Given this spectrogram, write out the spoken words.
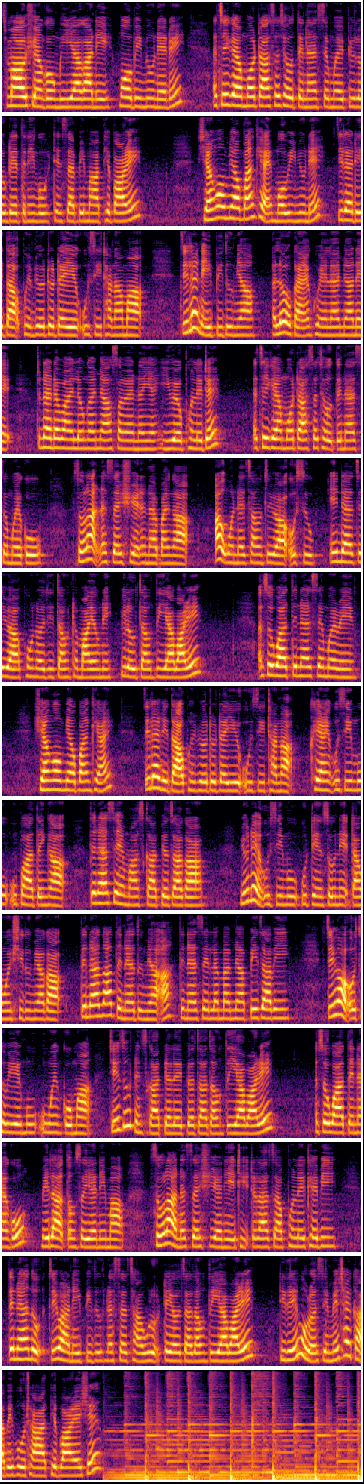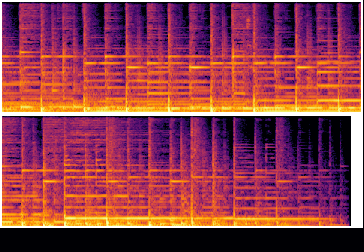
ကျမတို့ရွှန်ကုန်မီဒီယာကနေမော်ဘီမြို့နယ်တွင်အခြေခံမော်တာဆက်ချုပ်တင်နန်းစင်မွဲပြုလုပ်တဲ့တင်ကိုတင်ဆက်ပေးမှာဖြစ်ပါတယ်။ရန်ကုန်မြောက်ပိုင်းခရိုင်မော်ဘီမြို့နယ်ကြီးလက်ဒေသဖွံ့ဖြိုးတိုးတက်ရေးဦးစီးဌာနမှကြီးလက်နေပြည်သူများအလို့အကိုင်းအခွင့်အလမ်းများနဲ့တနင်္လာပိုင်းလုပ်ငန်းများဆောင်ရွက်နိုင်ရန်ရည်ရွယ်ဖွင့်လှစ်တဲ့အခြေခံမော်တာဆက်ချုပ်တင်နန်းစင်မွဲကိုဇွန်လ28ရက်နေ့ပိုင်းကအောက်ဝန်ထမ်းဆောင်ကျွာအုပ်စုအင်တာကျွာဖုန်တော်ကြီးကျောင်းဓမ္မယုံနှင့်ပြုလုပ်ကြောင်းသိရပါတယ်။အဆိုပါတင်နန်းစင်မွဲတွင် ရန်ကုန်မြောက်ပိုင်းခရိုင်ကျေးလက်ဒေသဖွံ့ဖြိုးတိုးတက်ရေးဦးစီးဌာနခရိုင်ဦးစီးမှုဥပသိန်းကတင်နန်းစင်မာစကာပြောကြားကမြို့နယ်ဦးစီးမှုဦးတင်စိုးနှင့်တာဝန်ရှိသူများကတင်နန်းသားတင်နန်းသူများအားတင်နန်းစင်လက်မှတ်များပေးကြပြီးကျေးရွာအုပ်ချုပ်ရေးမှူးဦးဝင်းကိုမှကျေးဇူးတင်စကားပြန်လည်ပြောကြားကြောင်းသိရပါဗျ။အဆိုပါတင်နန်းကိုမေလ30ရက်နေ့မှဇွန်လ28ရက်နေ့အထိတလားစာဖွင့်လှစ်ခဲ့ပြီးတင်နန်းတို့ကျေးရွာနေပြည်သူ26ဦးတို့တရောကြကြောင်းသိရပါဗျ။ဒီသတင်းကိုတော့စင်မဲထိုက်ကပေးပို့ထားဖြစ်ပါရဲ့ရှင်။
